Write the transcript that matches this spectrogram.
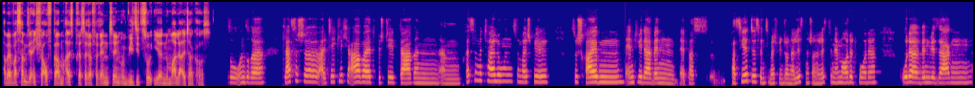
Aber was haben Sie eigentlich für Aufgaben als Pressereferentin und wie sieht so Ihr normaler Alltag aus? So unsere klassische alltägliche Arbeit besteht darin, ähm, Pressemitteilungen zum Beispiel zu schreiben. Entweder wenn etwas äh, passiert ist, wenn zum Beispiel ein Journalist, eine Journalistin ermordet wurde, oder wenn wir sagen,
